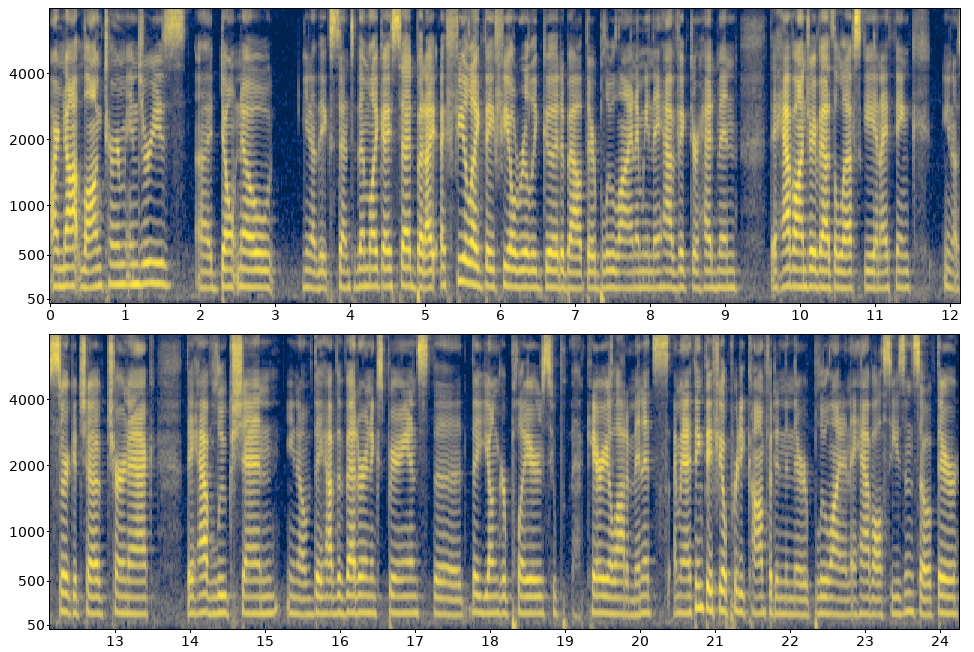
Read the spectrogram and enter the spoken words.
are not long term injuries. I don't know, you know, the extent of them, like I said, but I, I feel like they feel really good about their blue line. I mean, they have Victor Hedman, they have Andrei Vasilevskiy, and I think, you know, Sergachev, Cernak, they have Luke Schenn. You know, they have the veteran experience, the the younger players who carry a lot of minutes. I mean, I think they feel pretty confident in their blue line, and they have all season. So if they're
